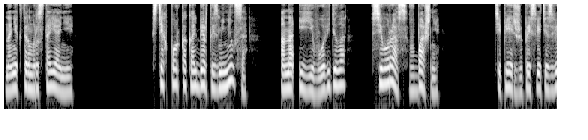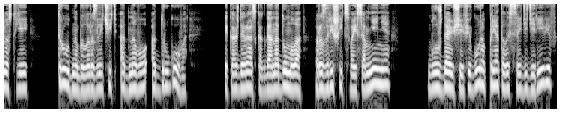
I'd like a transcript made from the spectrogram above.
на некотором расстоянии. С тех пор, как Альберт изменился, она и его видела всего раз в башне, Теперь же, при свете звезд, ей трудно было различить одного от другого, и каждый раз, когда она думала разрешить свои сомнения, блуждающая фигура пряталась среди деревьев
